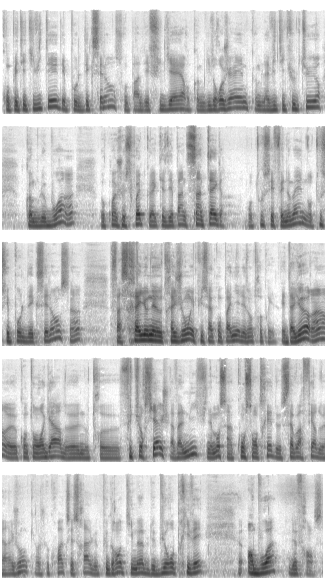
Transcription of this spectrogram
compétitivité, des pôles d'excellence. On parle des filières comme l'hydrogène, comme la viticulture, comme le bois. Hein. Donc moi, je souhaite que la Caisse d'épargne s'intègre dans tous ces phénomènes, dans tous ces pôles d'excellence, hein, fasse rayonner notre région et puisse accompagner les entreprises. Et d'ailleurs, euh, quand on regarde notre futur siège à Valmy, finalement, c'est un concentré de savoir-faire de la région, car je crois que ce sera le plus grand immeuble de bureaux privés euh, en bois de France.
